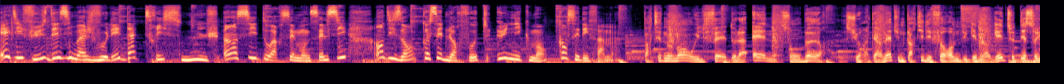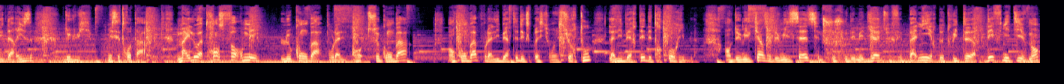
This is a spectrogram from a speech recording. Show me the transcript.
et diffuse des images volées d'actrices nues. Incite au harcèlement de celles-ci en disant que c'est de leur faute uniquement quand c'est des femmes. À partir du moment où il fait de la haine son beurre sur Internet, une partie des forums du Gamergate se désolidarise de lui. Mais c'est trop tard. Milo a transformé le combat pour la, ce combat en combat pour la liberté d'expression et surtout la liberté d'être horrible. En 2015 et 2016, c'est le chouchou des médias, il se fait bannir de Twitter définitivement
